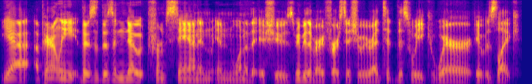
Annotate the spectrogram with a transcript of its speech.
Yeah, apparently there's there's a note from Stan in, in one of the issues, maybe the very first issue we read t- this week, where it was like,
